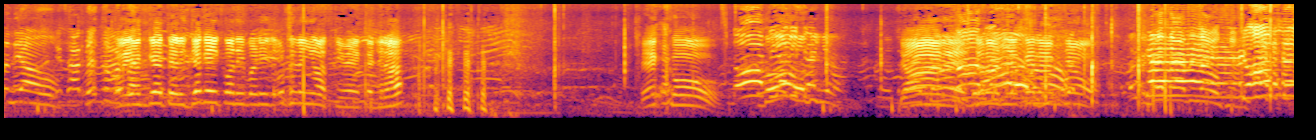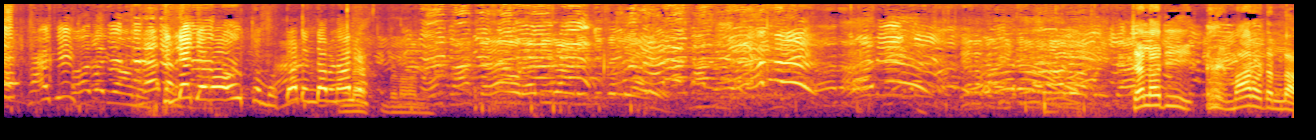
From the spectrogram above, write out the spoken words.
ओए अगे तेरी जगह ही कोनी बनी उठ नहीं होती कजरा। देखो। दो हो गई चार है चलो जी जाओ। जाओ चार है हाँ जी जगह उठ मोटा डंडा बना ले बना ले चलो जी मारो टल्ला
